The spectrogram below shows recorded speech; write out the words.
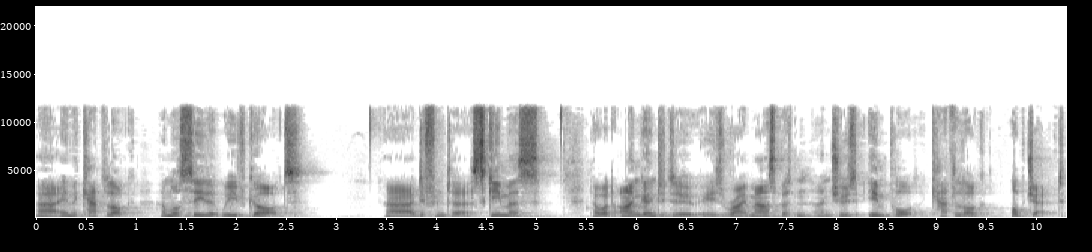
uh, in the catalog and we'll see that we've got different schemas now what I'm going to do is right mouse button and choose import catalog object.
